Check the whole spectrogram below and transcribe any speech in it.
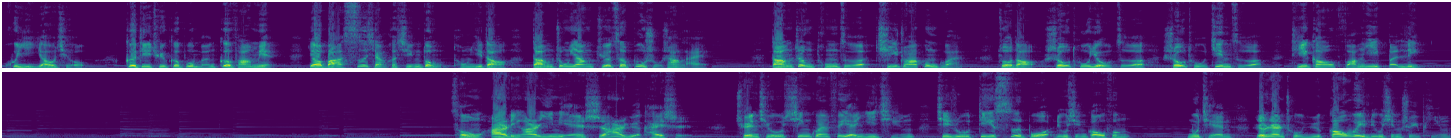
会议要求各地区各部门各方面要把思想和行动统一到党中央决策部署上来，党政同责齐抓共管，做到守土有责、守土尽责。提高防疫本领。从二零二一年十二月开始，全球新冠肺炎疫情进入第四波流行高峰，目前仍然处于高位流行水平。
